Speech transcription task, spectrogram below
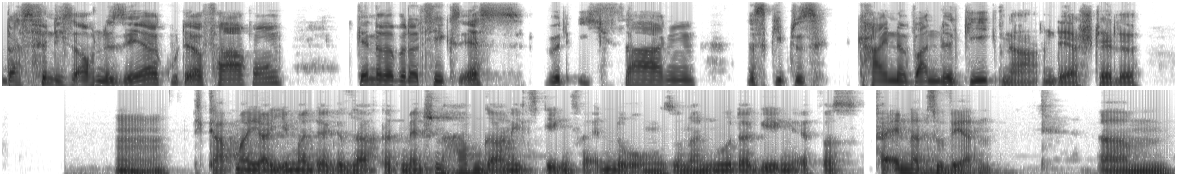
das finde ich ist auch eine sehr gute Erfahrung. Generell bei der TXS würde ich sagen, es gibt es keine Wandelgegner an der Stelle. Hm. Ich gab mal ja jemand, der gesagt hat, Menschen haben gar nichts gegen Veränderungen, sondern nur dagegen, etwas verändert zu werden. Ähm,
